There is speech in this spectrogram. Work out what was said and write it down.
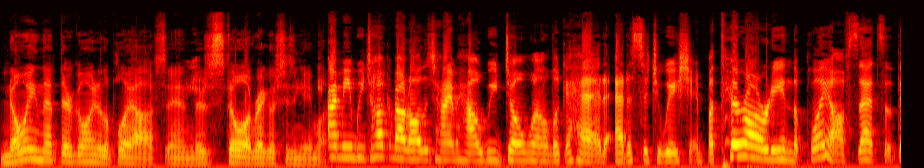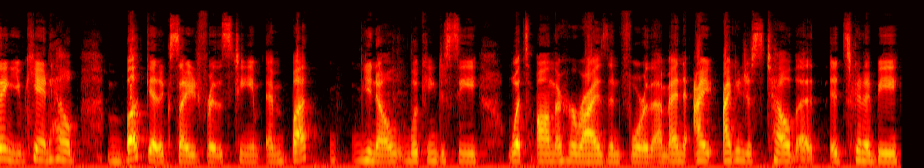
knowing that they're going to the playoffs and there's still a regular season game left. I mean, we talk about all the time how we don't want to look ahead at a situation, but they're already in the playoffs. That's the thing. You can't help but get excited for this team and but, you know, looking to see what's on the horizon for them. And I, I can just tell that it's going to be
